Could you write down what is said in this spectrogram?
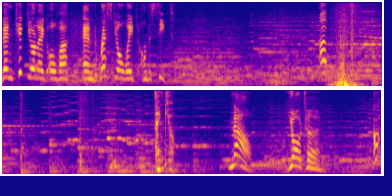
then kick your leg over and rest your weight on the seat. Up! Thank you. Now, your turn. Up,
